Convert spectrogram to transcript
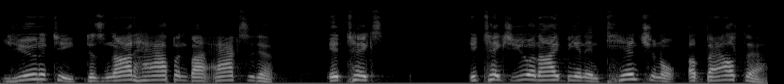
Unity does not happen by accident. It takes it takes you and I being intentional about that.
